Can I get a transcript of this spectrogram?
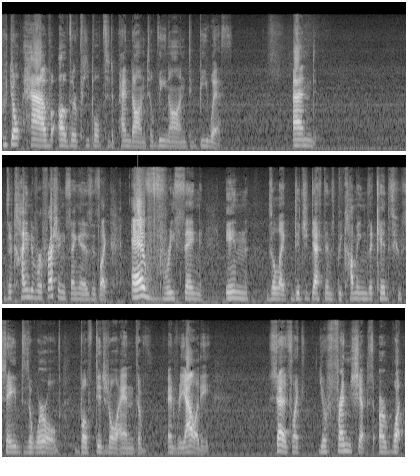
who don't have other people to depend on, to lean on, to be with. And the kind of refreshing thing is is like everything in the like Digidestins becoming the kids who saved the world, both digital and the and reality, says like your friendships are what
